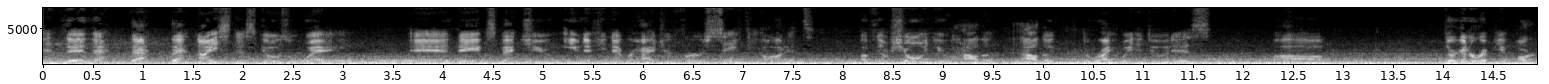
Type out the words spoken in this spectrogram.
and then that, that, that niceness goes away and they expect you, even if you never had your first safety audit of them showing you how the, how the, the right way to do it is, uh, they're going to rip you apart.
